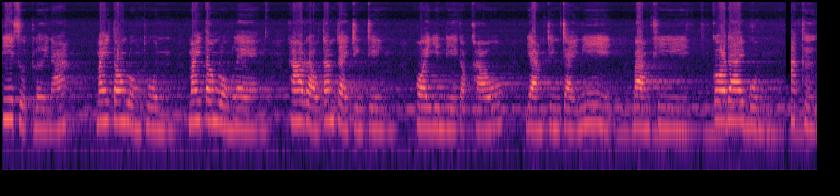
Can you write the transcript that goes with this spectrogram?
ที่สุดเลยนะ ไม่ต้องลงทุน ไม่ต้องลงแรง ถ้าเราตั้งใจจริงๆ พอยยินดีกับเขา อย่างจริงใจนี่ บางที ก็ได้บุญมากถึง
